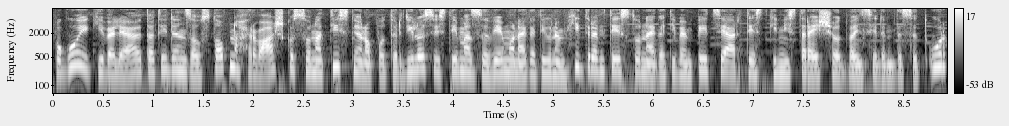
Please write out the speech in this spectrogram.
Pogoji, ki veljajo ta teden za vstop na Hrvaško, so natisnjeno potrdilo sistema z vemo negativnem hitrem testu, negativen PCR test, ki ni starejši od 72 ur,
